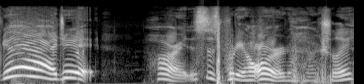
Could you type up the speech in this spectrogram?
Yeah, I did it. Alright, this is pretty hard, actually.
